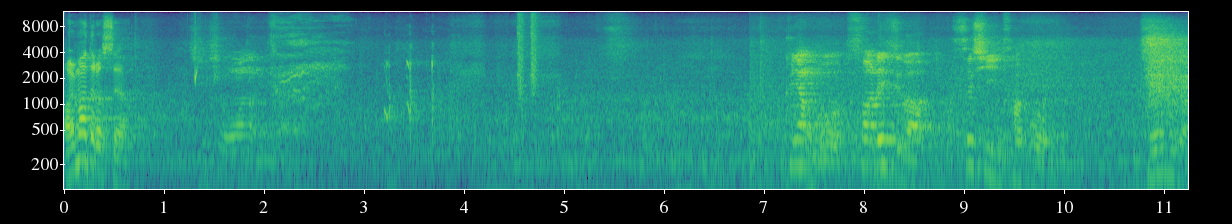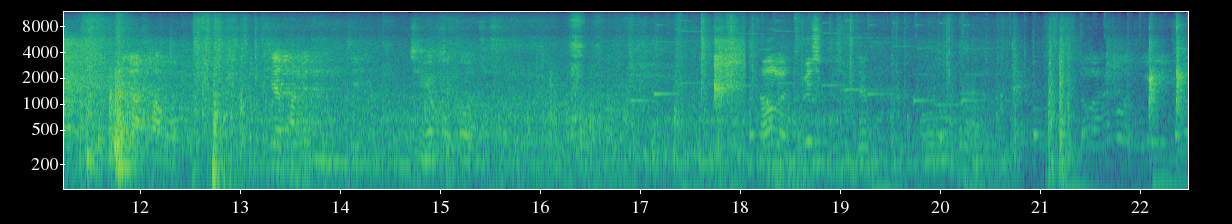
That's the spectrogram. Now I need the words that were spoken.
얼마 들었어요? 75만 원. 그냥 뭐 수아레즈가 스시 사고 지현이가 피자 사고 좀 피자 사면 이제 재미없을 것 같아서 나오면 두 개씩 드시면 되고 오 그래 너가 햄버거 두개 있고요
